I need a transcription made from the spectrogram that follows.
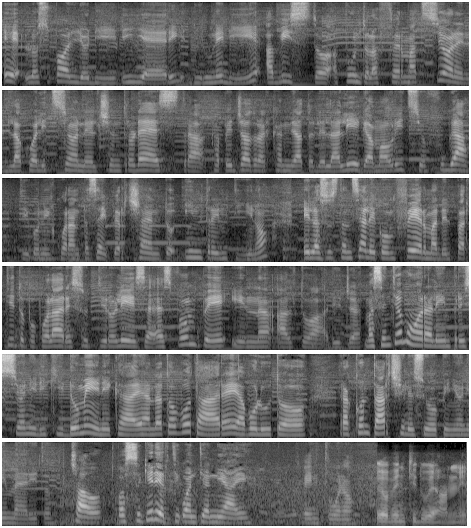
e lo spoglio di, di ieri, di lunedì, ha visto appunto l'affermazione della coalizione del centrodestra capeggiato dal candidato della Lega Maurizio Fugatti con il 46% in Trentino e la sostanziale conferma del Partito Popolare Sudtirolese SVP in Alto Adige. Ma sentiamo ora le impressioni di chi domenica è andato a votare e ha voluto raccontarci le sue opinioni in merito. Ciao, posso chiederti quanti anni hai? 21. Io ho 22 anni.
